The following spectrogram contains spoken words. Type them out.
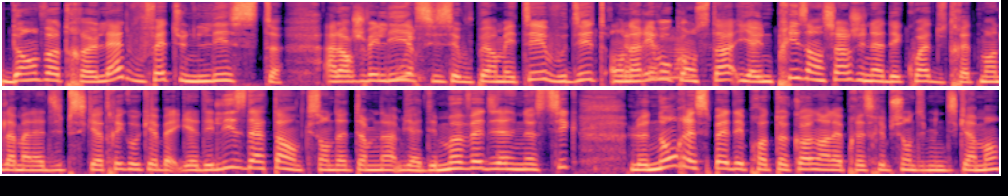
Dans votre lettre, vous faites une liste. Alors, je vais lire, si ça vous permettez. Vous dites, on arrive au constat, il y a une prise en charge inadéquate du traitement de la maladie psychiatrique au Québec. Il y a des listes d'attente qui sont interminables. Il y a des mauvais diagnostics, le non-respect des protocoles dans la prescription des médicaments,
